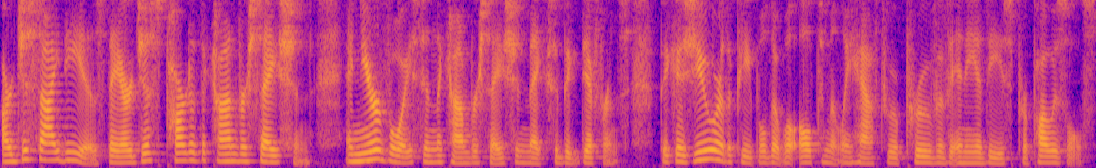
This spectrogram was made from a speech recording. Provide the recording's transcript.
are just ideas. They are just part of the conversation. And your voice in the conversation makes a big difference because you are the people that will ultimately have to approve of any of these proposals.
